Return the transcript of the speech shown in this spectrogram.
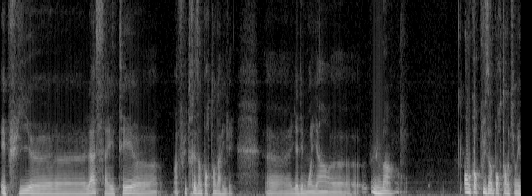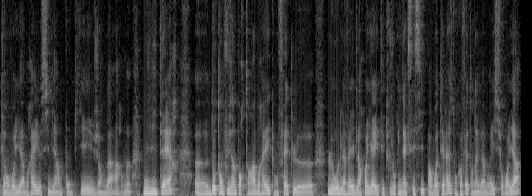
et puis euh, là, ça a été euh, un flux très important d'arrivée. Il y a des moyens humains encore plus importants qui ont été envoyés à Breil, aussi bien pompiers, gendarmes, militaires, euh, d'autant plus important à Breil qu'en fait le, haut de la vallée de la Roya était toujours inaccessible par voie terrestre, donc en fait on avait à Breil-sur-Roya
